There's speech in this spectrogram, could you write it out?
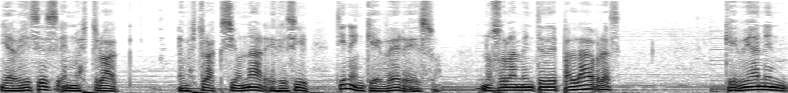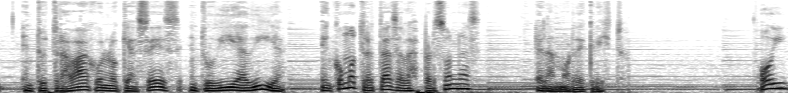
Y a veces en nuestro en nuestro accionar, es decir, tienen que ver eso, no solamente de palabras, que vean en, en, tu trabajo, en lo que haces, en tu día a día, en cómo tratas a las personas, el amor de Cristo. Hoy,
